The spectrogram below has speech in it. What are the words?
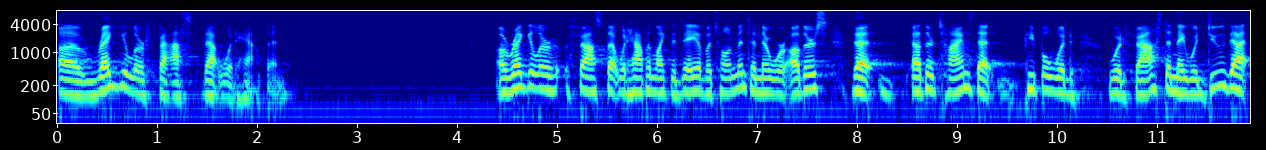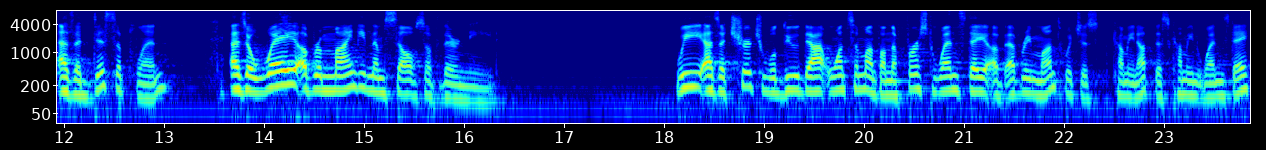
a regular fast that would happen a regular fast that would happen like the day of atonement and there were others that other times that people would would fast and they would do that as a discipline as a way of reminding themselves of their need. We as a church will do that once a month. On the first wednesday of every month which is coming up this coming wednesday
